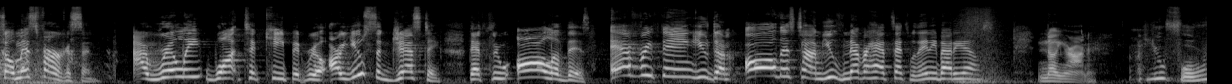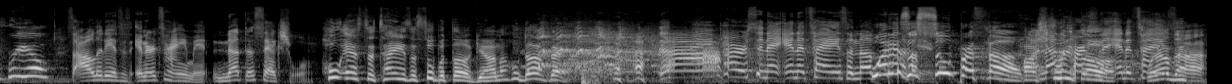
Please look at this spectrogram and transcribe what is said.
So, Miss Ferguson, I really want to keep it real. Are you suggesting that through all of this, everything you've done all this time, you've never had sex with anybody else? No, Your Honor. You for real? So all it is is entertainment, nothing sexual. Who entertains a super thug, Yana? Who does that? The person that entertains another. What is a super thug? A Another street person thug. that entertains Whatever- a-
